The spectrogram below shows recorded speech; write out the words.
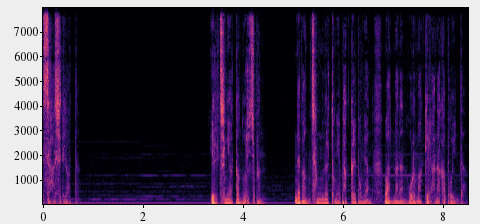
사실이었다. 1층이었던 우리 집은 내 방 창문을 통해 밖을 보면 완만한 오르막길 하나가 보인다.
